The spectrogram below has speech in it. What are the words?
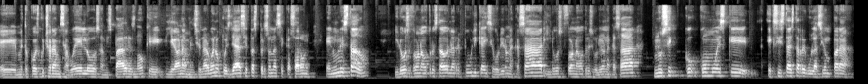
eh, me tocó escuchar a mis abuelos, a mis padres, ¿no? Que llegaban a mencionar, bueno, pues ya ciertas personas se casaron en un estado y luego se fueron a otro estado de la República y se volvieron a casar, y luego se fueron a otro y se volvieron a casar. No sé cómo es que exista esta regulación para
